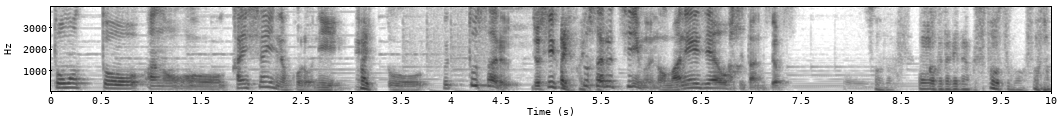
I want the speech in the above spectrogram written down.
ともとあの会社員の頃に、はい、えっと、フットサル女子フットサルチームのマネージャーをしてたんですよ。そうだ。音楽だけでなくスポーツもそうさ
